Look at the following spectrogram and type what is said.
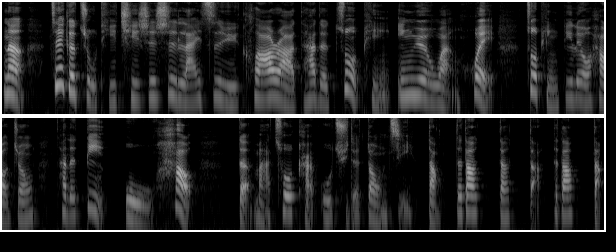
那这个主题其实是来自于 Clara 她的作品音乐晚会。作品第六号中，他的第五号的马托卡舞曲的动机，当哒哒哒哒哒哒哒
